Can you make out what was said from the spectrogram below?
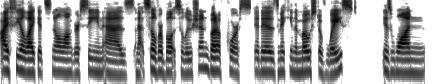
I feel like it's no longer seen as that silver bullet solution. But of course, it is making the most of waste, is one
